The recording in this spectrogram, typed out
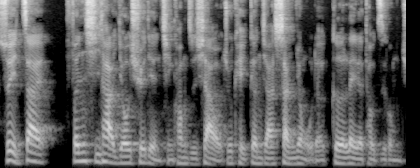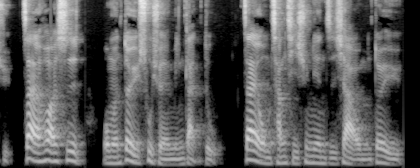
所以在分析它的优缺点情况之下，我就可以更加善用我的各类的投资工具。再来的话是我们对于数学的敏感度，在我们长期训练之下，我们对于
